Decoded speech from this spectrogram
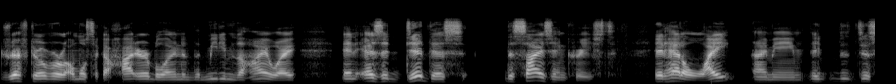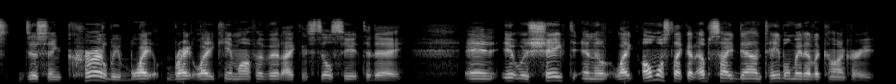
drift over almost like a hot air balloon in the medium of the highway, and as it did this, the size increased. It had a light. I mean, it just just incredibly bright bright light came off of it. I can still see it today, and it was shaped in a like almost like an upside down table made out of concrete.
